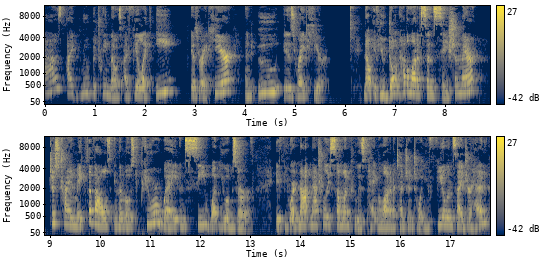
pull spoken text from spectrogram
As I move between those, I feel like E is right here and oo is right here. Now, if you don't have a lot of sensation there, just try and make the vowels in the most pure way and see what you observe. If you are not naturally someone who is paying a lot of attention to what you feel inside your head,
